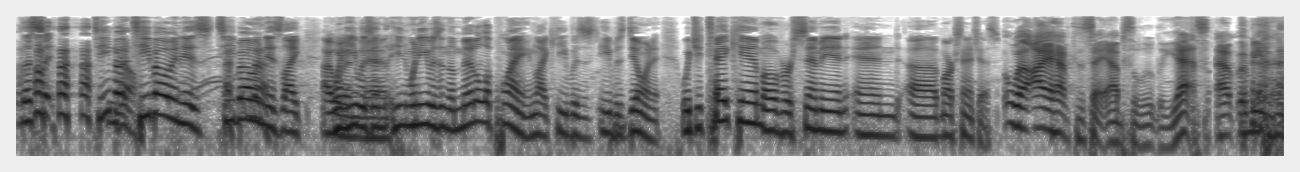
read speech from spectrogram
Let's say Tebow. No. Tebow in his Tebow in his like I when he wouldn't, was in he, when he was in the middle of playing, like he was he was doing it. Would you take him over Siemian and uh, Mark Sanchez? Well, I have to say, absolutely yes. I, I mean,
